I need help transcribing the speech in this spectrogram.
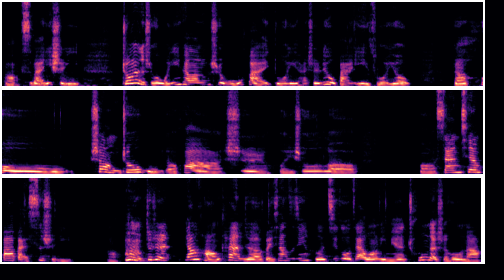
啊，四百一十亿。周二的时候，我印象当中是五百多亿还是六百亿左右。然后上周五的话是回收了呃三千八百四十亿啊，就是央行看着北向资金和机构在往里面冲的时候呢，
